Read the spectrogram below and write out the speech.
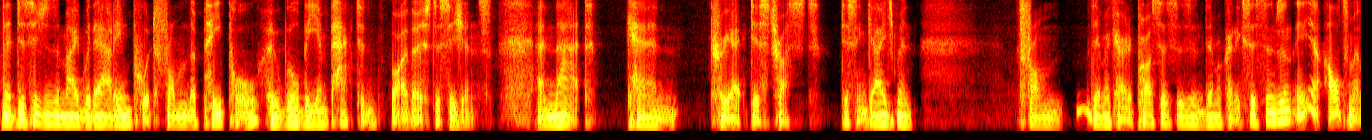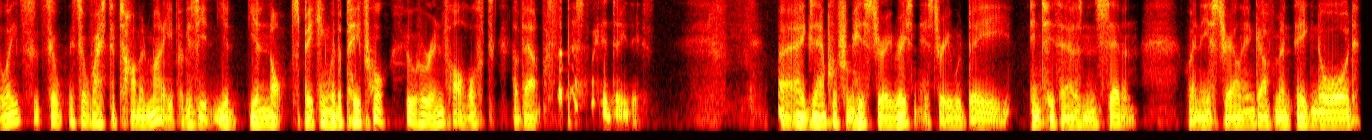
The decisions are made without input from the people who will be impacted by those decisions. And that can create distrust, disengagement from democratic processes and democratic systems. And yeah, ultimately, it's, it's, a, it's a waste of time and money because you, you, you're not speaking with the people who are involved about what's the best way to do this an example from history, recent history, would be in 2007 when the Australian government ignored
